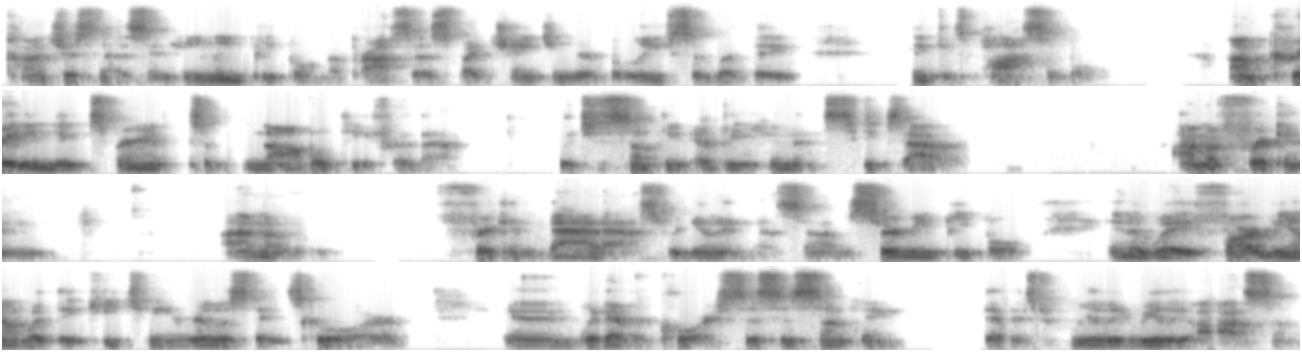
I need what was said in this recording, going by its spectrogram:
consciousness and healing people in the process by changing their beliefs of what they think is possible. I'm creating the experience of novelty for them, which is something every human seeks out. I'm a freaking, I'm a freaking badass for doing this. And I'm serving people in a way far beyond what they teach me in real estate school or in whatever course. This is something that's really, really awesome.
